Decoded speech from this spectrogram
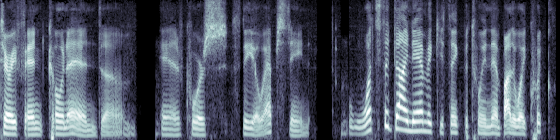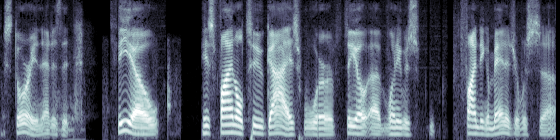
Terry Francona and um, and of course Theo Epstein. What's the dynamic you think between them? By the way, quick story, and that is that Theo, his final two guys were Theo uh, when he was finding a manager was uh,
